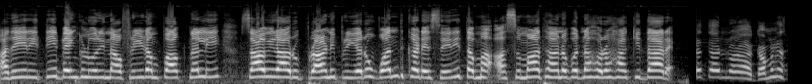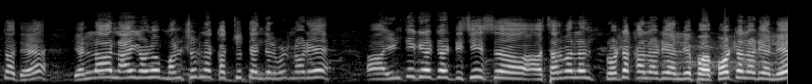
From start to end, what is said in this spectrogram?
ಅದೇ ರೀತಿ ಬೆಂಗಳೂರಿನ ಫ್ರೀಡಂ ಪಾರ್ಕ್ನಲ್ಲಿ ಸಾವಿರಾರು ಪ್ರಾಣಿ ಪ್ರಿಯರು ಒಂದ್ ಕಡೆ ಸೇರಿ ತಮ್ಮ ಅಸಮಾಧಾನವನ್ನ ಹೊರಹಾಕಿದ್ದಾರೆ. ಗಮನಿಸ್ತದೆ ಎಲ್ಲಾ ನಾಯಿಗಳು ಮನುಷ್ಯರನ್ನ ಕಚ್ಚುತ್ತೆ ಅಂತ ಹೇಳ್ಬಿಟ್ಟು ನೋಡಿ ಇಂಟಿಗ್ರೇಟೆಡ್ ಡಿಸೀಸ್ ಸರ್ವೆಲೆನ್ಸ್ ಪ್ರೋಟೋಕಾಲ್ ಅಡಿಯಲ್ಲಿ ಪೋರ್ಟಲ್ ಅಡಿಯಲ್ಲಿ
